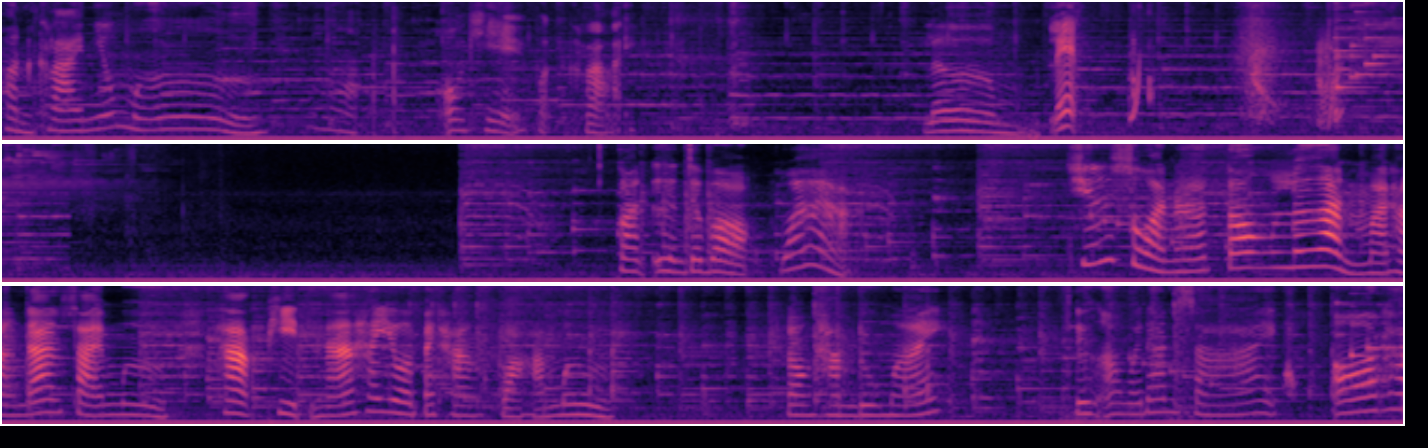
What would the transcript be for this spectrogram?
ผ่อนคลายนิ้วมือ โอเค ผ่อนคลาย เริ่มเล่น ก่อนอื่นจะบอกว่า ชิ้นส่วนนะต้องเลื่อนมาทางด้านซ้ายมือ หากผิดนะให้โยนไปทางขวามือ ลองทำดูไหมดึงเอาไว้ด้านซ้าย อ๋อ ถ้า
